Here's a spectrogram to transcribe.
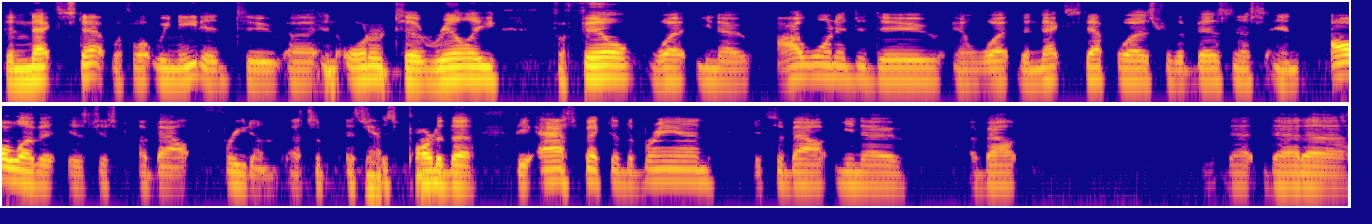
the next step with what we needed to uh, in order to really fulfill what you know I wanted to do and what the next step was for the business and all of it is just about freedom that's a, it's, yep. it's part of the the aspect of the brand it's about you know about that that uh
